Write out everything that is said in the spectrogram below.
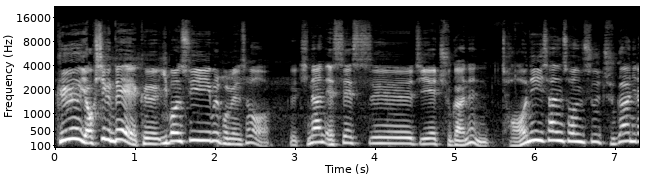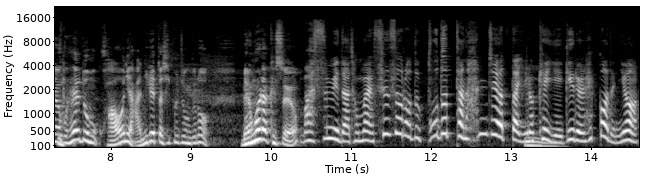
그 역시 근데 그 이번 수입을 보면서 그 지난 SSG의 주간은 전희산 선수 주간이라고 해도 뭐 과언이 아니겠다 싶을 정도로 맹활약했어요. 맞습니다. 정말 스스로도 뿌듯한 한 주였다 이렇게 얘기를 했거든요.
